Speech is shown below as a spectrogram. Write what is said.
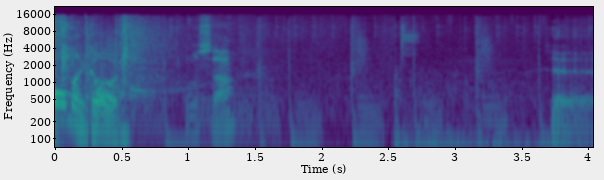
Oh my god. What's that? Yeah.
